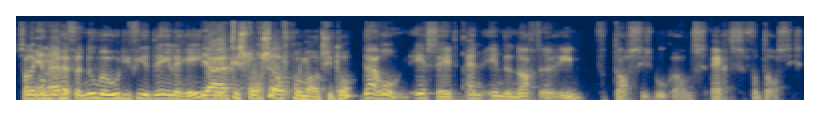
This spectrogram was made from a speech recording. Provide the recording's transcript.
Zal ik ook nog even noemen hoe die vier delen heten? Ja, het is toch zelfpromotie, toch? Daarom. De eerste heet En in de Nacht een Riem. Fantastisch boek, Hans. Echt fantastisch.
